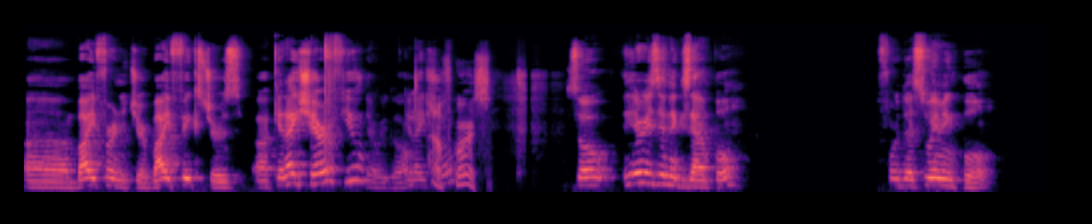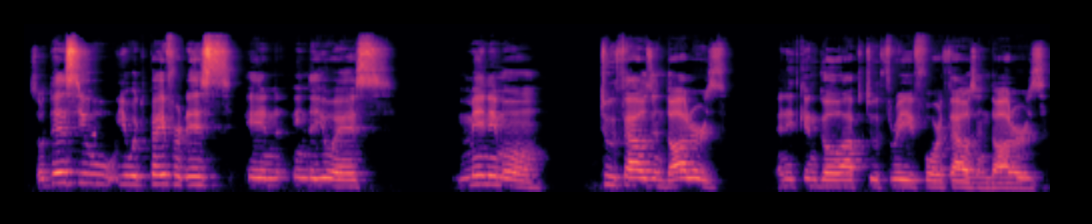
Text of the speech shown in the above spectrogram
uh, buy furniture, buy fixtures. Uh, can I share a few? There we go. Can I show? Of course. So here is an example for the swimming pool. So this you you would pay for this in in the US minimum two thousand dollars, and it can go up to three four thousand dollars.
